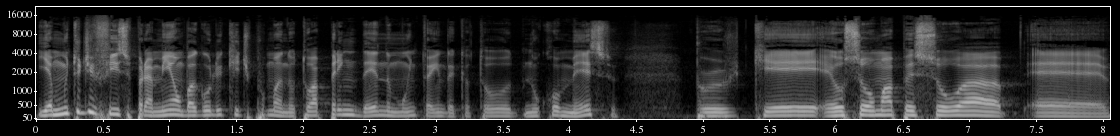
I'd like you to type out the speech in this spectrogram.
E é muito difícil pra mim, é um bagulho que, tipo, mano, eu tô aprendendo muito ainda, que eu tô no começo, porque eu sou uma pessoa é,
